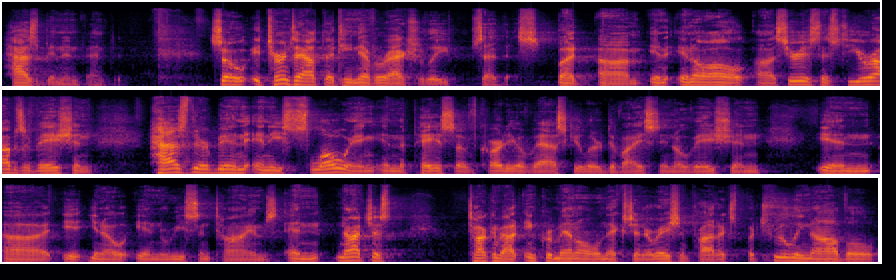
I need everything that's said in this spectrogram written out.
has been invented. So it turns out that he never actually said this. But um, in, in all uh, seriousness, to your observation, has there been any slowing in the pace of cardiovascular device innovation in, uh, it, you know, in recent times? And not just talking about incremental next generation products, but truly novel,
